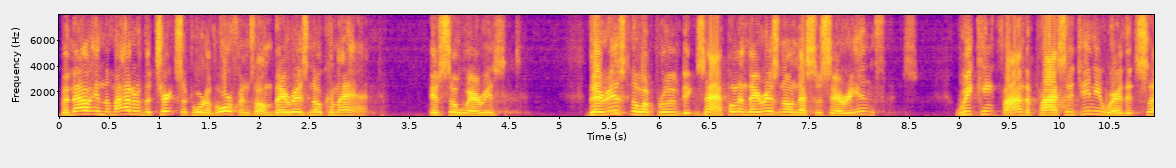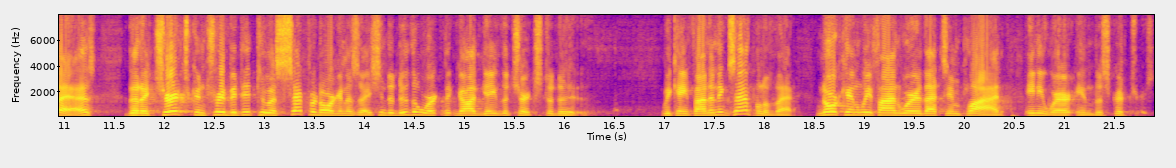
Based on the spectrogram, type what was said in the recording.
But now, in the matter of the church support of orphans' home, there is no command. If so, where is it? There is no approved example, and there is no necessary inference. We can't find a passage anywhere that says that a church contributed to a separate organization to do the work that God gave the church to do. We can't find an example of that, nor can we find where that's implied anywhere in the scriptures.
